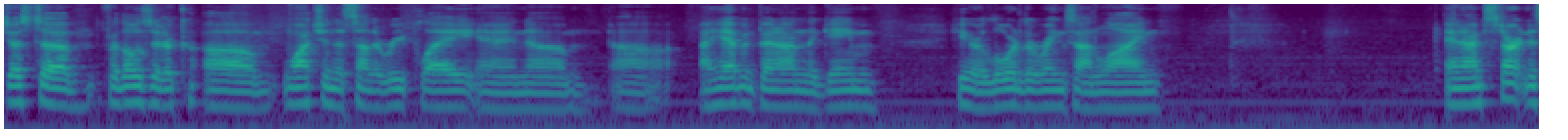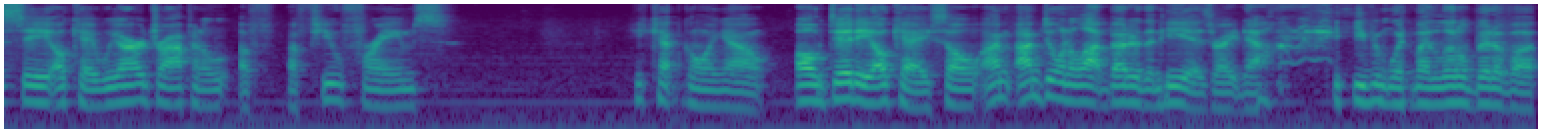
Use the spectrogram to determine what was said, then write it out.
just to, for those that are um, watching this on the replay and um, uh, I haven't been on the game here, Lord of the Rings Online. And I'm starting to see, okay, we are dropping a, a, a few frames. He kept going out. Oh, did he? Okay, so I'm, I'm doing a lot better than he is right now, even with my little bit of a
